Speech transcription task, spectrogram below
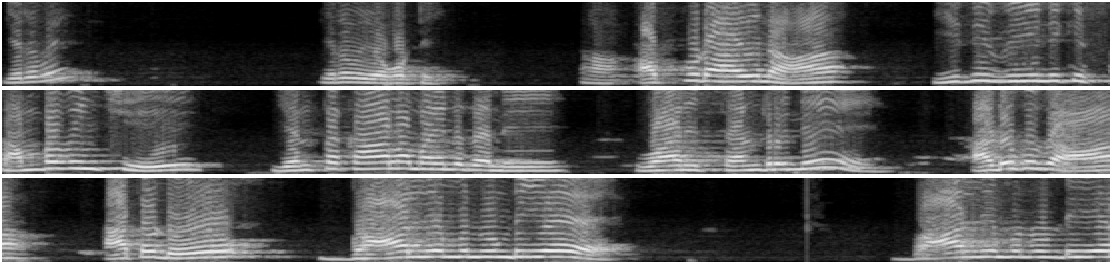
ఇరవై? ఇరవై ఒకటి. అప్పుడు ఆయన ఇది వీనికి సంభవించి ఎంతకాలమైనదని వాని తండ్రిని అడుగుగా అతడు బాల్యము నుండియే బాల్యము నుండియే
